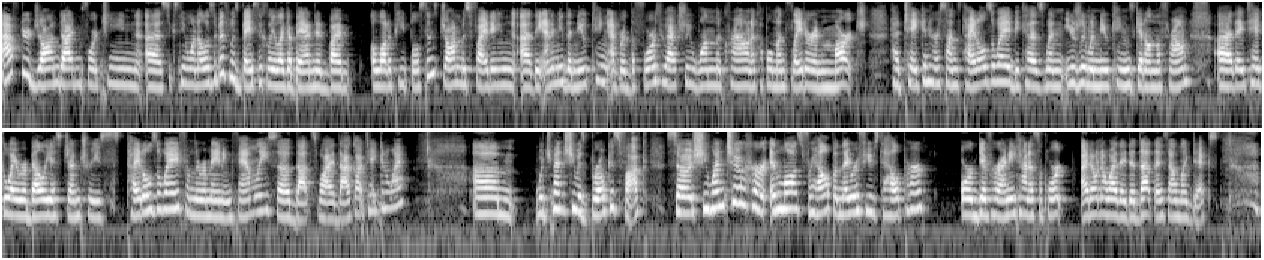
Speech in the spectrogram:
after John died in 1461, uh, Elizabeth was basically like abandoned by a lot of people since John was fighting uh, the enemy, the new king Edward IV, who actually won the crown a couple months later in March, had taken her son's titles away because when usually when new kings get on the throne, uh, they take away rebellious gentry's titles away from the remaining family, so that's why that got taken away. Um, which meant she was broke as fuck. So she went to her in laws for help and they refused to help her or give her any kind of support. I don't know why they did that. They sound like dicks.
